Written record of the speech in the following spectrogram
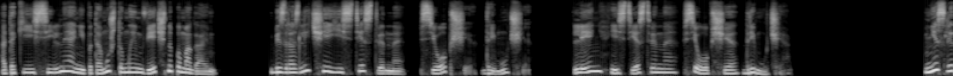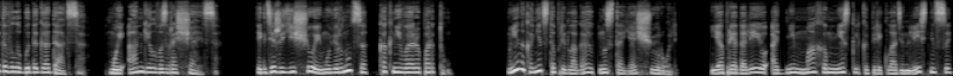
А такие сильные они потому, что мы им вечно помогаем. Безразличие естественное, всеобщее, дремучее. Лень естественная, всеобщая, дремучая. Мне следовало бы догадаться. Мой ангел возвращается. И где же еще ему вернуться, как не в аэропорту? Мне наконец-то предлагают настоящую роль. Я преодолею одним махом несколько перекладин лестницы,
